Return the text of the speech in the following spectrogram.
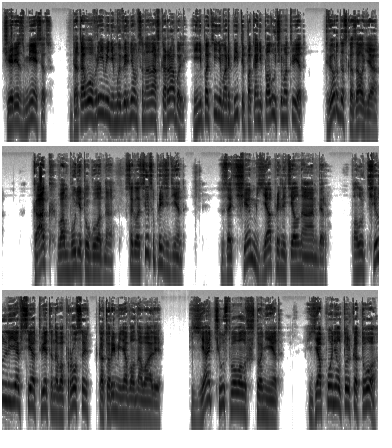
Через месяц. До того времени мы вернемся на наш корабль и не покинем орбиты, пока не получим ответ. Твердо сказал я. Как вам будет угодно, согласился президент. Зачем я прилетел на Амбер? Получил ли я все ответы на вопросы, которые меня волновали? Я чувствовал, что нет. Я понял только то,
